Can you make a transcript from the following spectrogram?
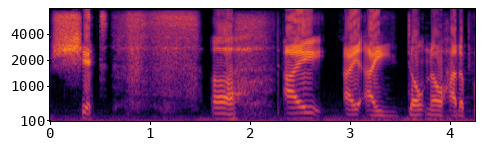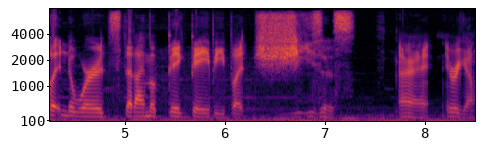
shit. Uh, I, I I don't know how to put into words that I'm a big baby, but Jesus. All right, here we go.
